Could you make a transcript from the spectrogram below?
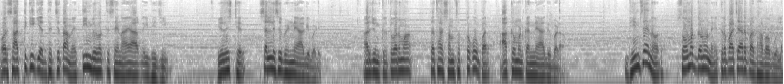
और सात्विकी की अध्यक्षता में तीन विभक्त सेनाएँ आगे भेजी। युधिष्ठिर शल्य से भिड़ने आगे बढ़े। अर्जुन कृतवर्मा तथा समसप्तकों पर आक्रमण करने आगे बढ़ा। भीमसेन और सोमक गणों ने कृपाचार्य पर धावा बोला।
